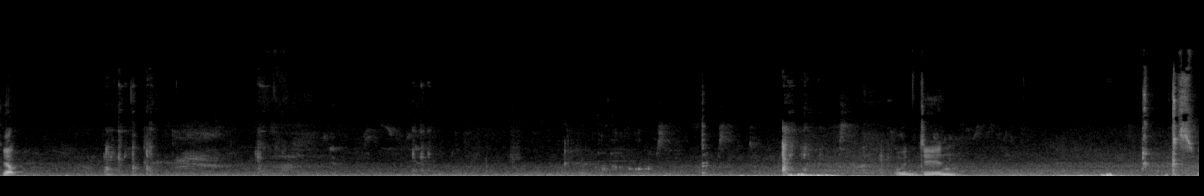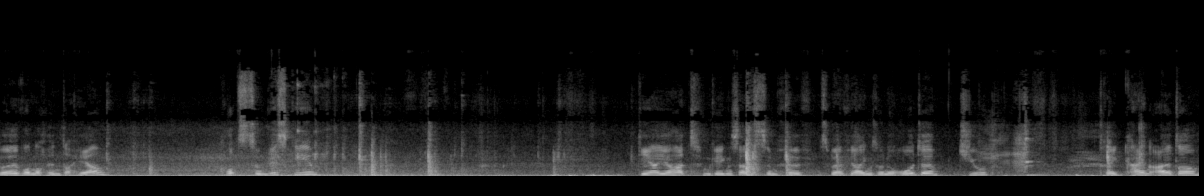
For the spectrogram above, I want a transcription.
Ja. Und den 12er noch hinterher. Kurz zum Whisky. Der hier hat im Gegensatz zum 12-jährigen so eine rote Tube, trägt kein Alter,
